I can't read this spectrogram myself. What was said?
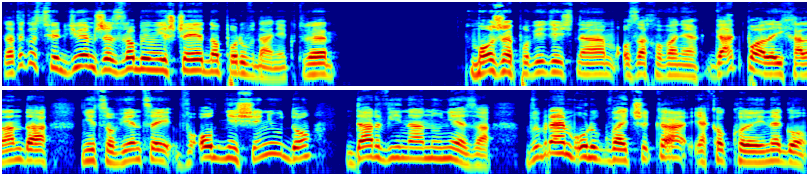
Dlatego stwierdziłem, że zrobię jeszcze jedno porównanie, które może powiedzieć nam o zachowaniach Gakpo, ale i Halanda nieco więcej w odniesieniu do Darwina Nuneza. Wybrałem Urugwajczyka jako kolejnego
